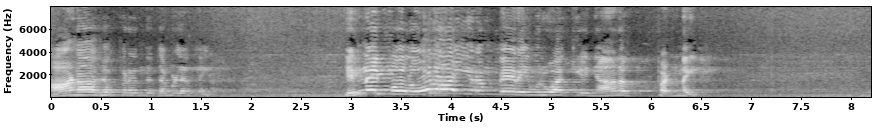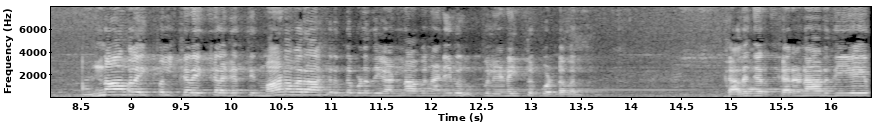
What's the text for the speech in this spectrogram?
ஆணாக பிறந்த தமிழன்னை. என்னை போல் ஓர் ஆயிரம் பேரை உருவாக்கிய ஞான பண்ணை. அண்ணாமலை பல்கலைக்கழகத்தின் மாணவராக இருந்த பொழுது அண்ணாவின் அணிவகுப்பில் இணைத்துக் கொண்டவன். கலைஞர் கருணாநிதியே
